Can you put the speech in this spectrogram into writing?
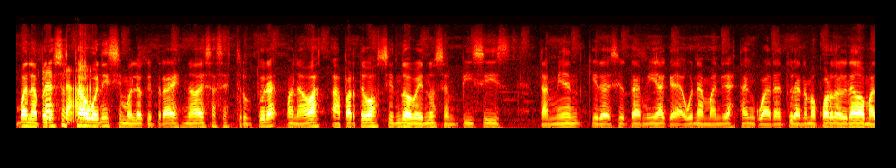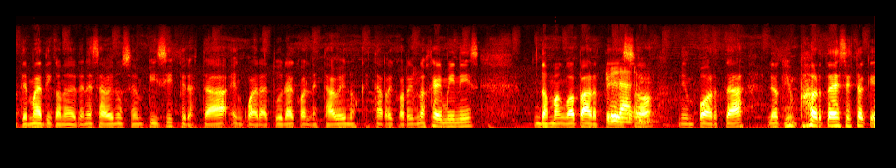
Bueno, pero eso está buenísimo lo que traes, ¿no? Esas estructuras. Bueno, vos- aparte vos siendo Venus en Pisces, también quiero decirte, amiga, que de alguna manera está en cuadratura. No me acuerdo el grado matemático donde tenés a Venus en Pisces, pero está en cuadratura con esta Venus que está recorriendo Géminis. Dos mangos aparte, Claro. eso no importa. Lo que importa es esto que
